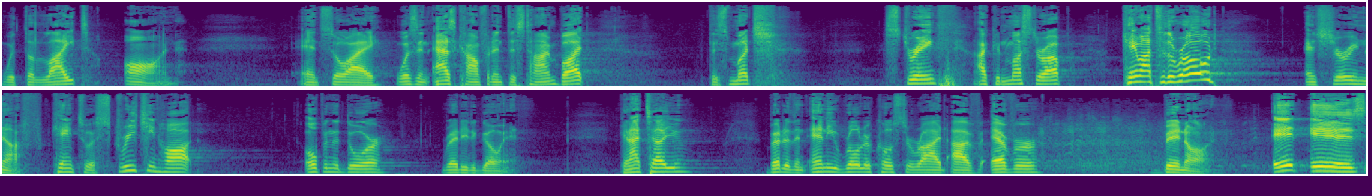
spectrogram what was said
with the light on. And so I wasn't as confident this time, but as much strength I could muster up, came out to the road, and sure enough, came to a screeching halt, opened the door, ready to go in. Can I tell you? Better than any roller coaster ride I've ever been on. It is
